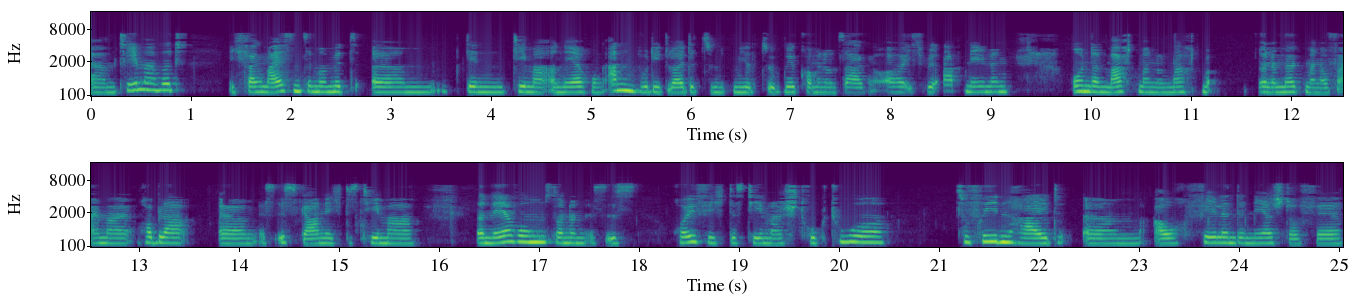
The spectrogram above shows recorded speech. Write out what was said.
ähm, Thema wird. Ich fange meistens immer mit ähm, dem Thema Ernährung an, wo die Leute zu, mit mir, zu mir kommen und sagen, oh, ich will abnehmen. Und dann macht man und macht und dann merkt man auf einmal, hoppla, ähm, es ist gar nicht das Thema Ernährung, sondern es ist häufig das Thema Struktur, Zufriedenheit, ähm, auch fehlende Nährstoffe,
